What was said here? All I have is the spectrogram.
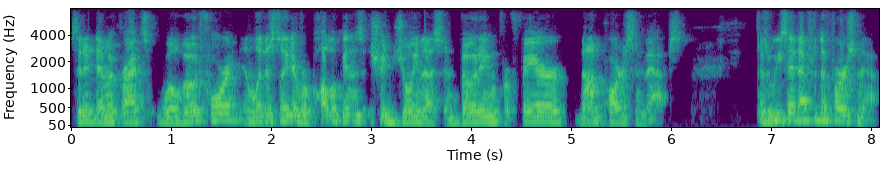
Senate Democrats will vote for it, and legislative Republicans should join us in voting for fair, nonpartisan maps. As we said after the first map,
